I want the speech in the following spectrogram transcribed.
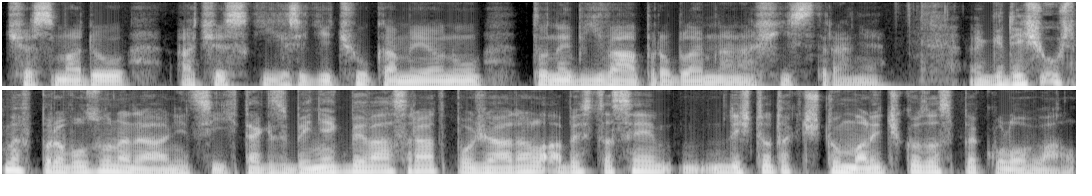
Česmadu a českých řidičů kamionů to nebývá problém na naší straně. Když už jsme v provozu na dálnicích, tak Zbyněk by vás rád požádal, abyste si, když to tak čtu, maličko zaspekuloval.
